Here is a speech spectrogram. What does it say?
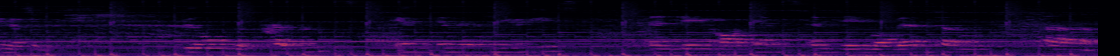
you know, sort of build a presence in, in their communities and gain audience and gain momentum, um,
